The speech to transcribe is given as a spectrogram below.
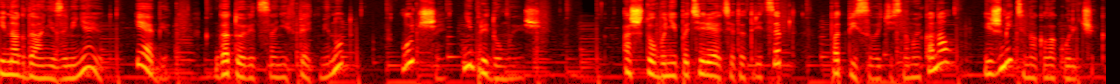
иногда они заменяют и обед. Готовятся они в 5 минут, лучше не придумаешь. А чтобы не потерять этот рецепт, подписывайтесь на мой канал и жмите на колокольчик.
